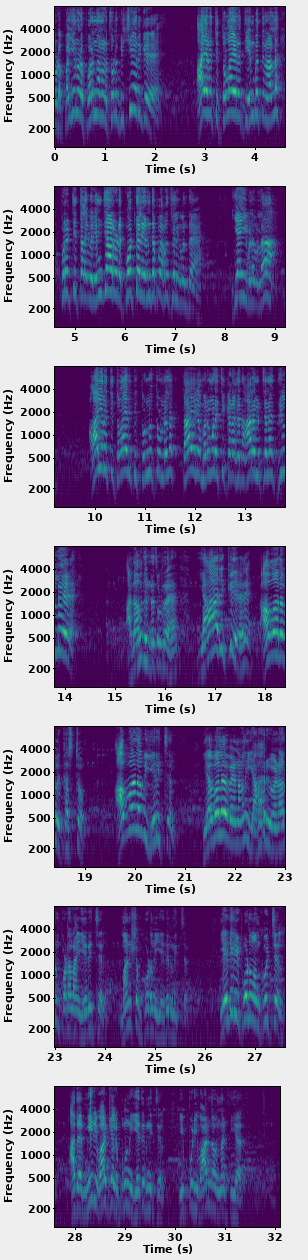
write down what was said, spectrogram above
என்னோட பையனோட பிறந்த நாள் சொல்ல விஷயம் இருக்கு. ஆயிரத்தி தொள்ளாயிரத்தி எண்பத்தி நாலுல புரட்சி தலைவர் எம்ஜிஆரோட கோட்டையில் இருந்தப்ப அரசியலுக்கு வந்தேன். ஏன் இவ்வளவுலாம் ஆயிரத்தி தொள்ளாயிரத்தி தொண்ணூத்தி ஒண்ணுல தாயக மறுமலர்ச்சி கழகம் ஆரம்பிச்சனா தில்லு. அதாவது என்ன சொல்ற? யாருக்கு அவ்வளவு கஷ்டம் அவ்வளவு எரிச்சல் எவ்வளவு வேணாலும் யாரு வேணாலும் போடலாம் எரிச்சல் மனுஷன் போடணும் எதிர்நீச்சல் எதிரி போடுவான் கூச்சல் அதை மீறி வாழ்க்கையில் போடணும் எதிர்நீச்சல் இப்படி வாழ்ந்தவன் தான் டிஆர்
